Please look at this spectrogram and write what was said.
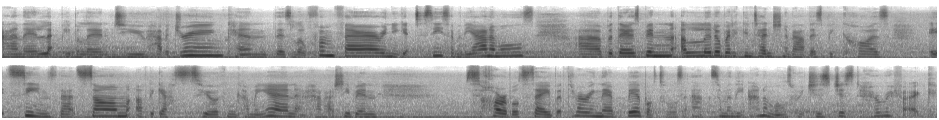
and they let people in to have a drink and there's a little fun fair and you get to see some of the animals. Uh, but there's been a little bit of contention about this because it seems that some of the guests who are coming in have actually been it's horrible to say, but throwing their beer bottles at some of the animals, which is just horrific.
